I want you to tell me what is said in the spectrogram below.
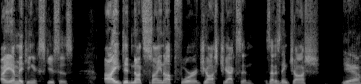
I am making excuses. I did not sign up for Josh Jackson. Is that his name? Josh? Yeah.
